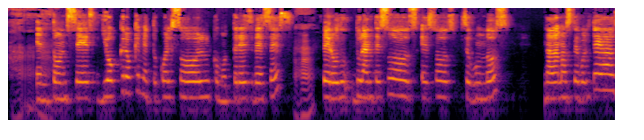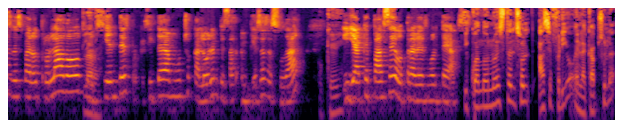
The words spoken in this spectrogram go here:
Ah, Entonces, yo creo que me tocó el sol como tres veces, ajá. pero du- durante esos, esos segundos, nada más te volteas, ves para otro lado, Claro. lo sientes, porque si te da mucho calor, empiezas, empiezas a sudar, y ya que pase, otra vez volteas. ¿Y cuando no está el sol, hace frío en la cápsula?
